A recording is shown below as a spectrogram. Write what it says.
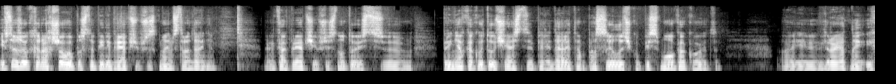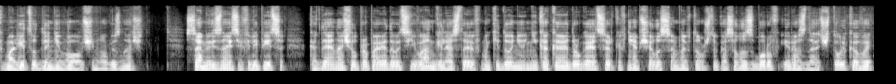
И все же хорошо вы поступили, приобщившись к моим страданиям. Как приобщившись? Ну, то есть, э, приняв какое-то участие, передали там посылочку, письмо какое-то. И, вероятно, их молитва для него очень много значит. Сами ведь знаете, филиппийцы, когда я начал проповедовать Евангелие, оставив Македонию, никакая другая церковь не общалась со мной в том, что касалось сборов и раздач, только вы.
